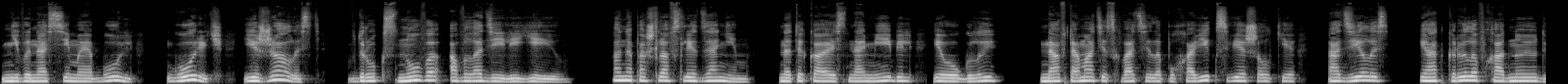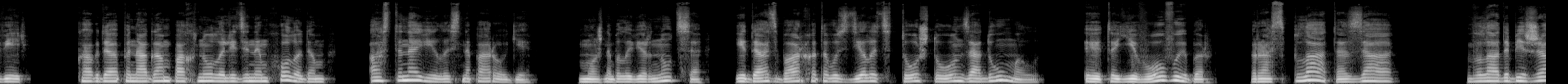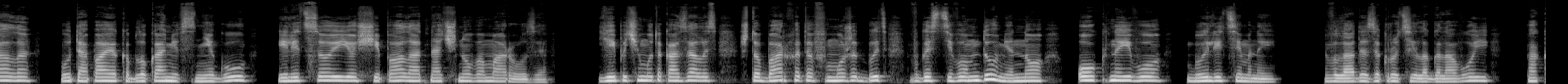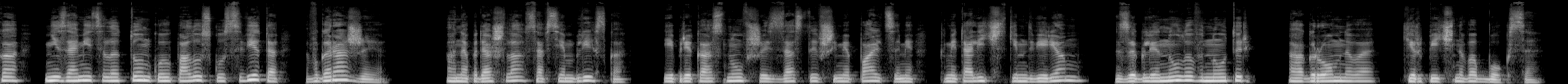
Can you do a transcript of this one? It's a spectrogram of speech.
Невыносимая боль, горечь и жалость вдруг снова овладели ею. Она пошла вслед за ним, натыкаясь на мебель и углы, на автомате схватила пуховик с вешалки, оделась и открыла входную дверь. Когда по ногам пахнуло ледяным холодом, остановилась на пороге. Можно было вернуться и дать Бархатову сделать то, что он задумал. Это его выбор, расплата за Влада бежала, утопая каблуками в снегу, и лицо ее щипало от ночного мороза. Ей почему-то казалось, что Бархатов может быть в гостевом доме, но окна его были темны. Влада закрутила головой, пока не заметила тонкую полоску света в гараже. Она подошла совсем близко и, прикоснувшись застывшими пальцами к металлическим дверям, заглянула внутрь огромного кирпичного бокса.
